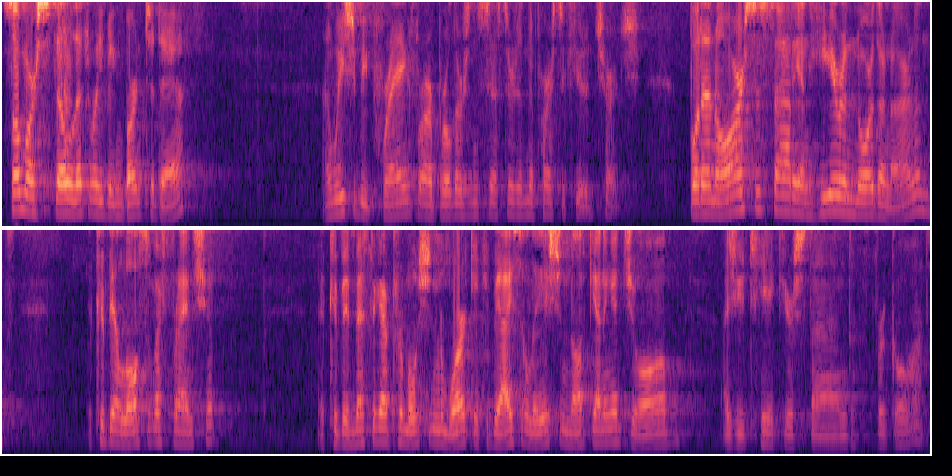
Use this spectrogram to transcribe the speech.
Some are still literally being burnt to death. And we should be praying for our brothers and sisters in the persecuted church. But in our society and here in Northern Ireland, it could be a loss of a friendship. It could be missing a promotion in work. It could be isolation, not getting a job as you take your stand for God.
